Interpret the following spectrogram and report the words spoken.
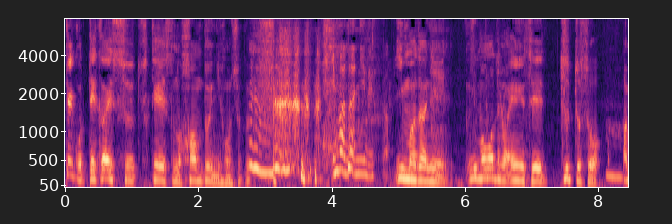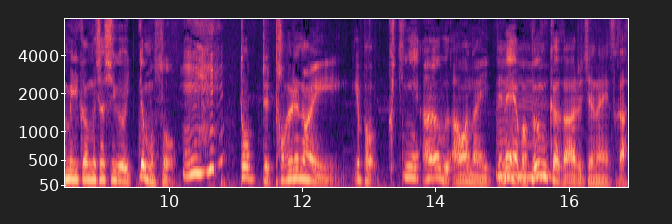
結構でかいスーツケースの半分日本食。いまだにですか？いまだに、今までの遠征ずっとそう。アメリカ武者修行行ってもそう。えー、だって食べれない。やっぱ口に合う合わないってね、やっぱ文化があるじゃないですか。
